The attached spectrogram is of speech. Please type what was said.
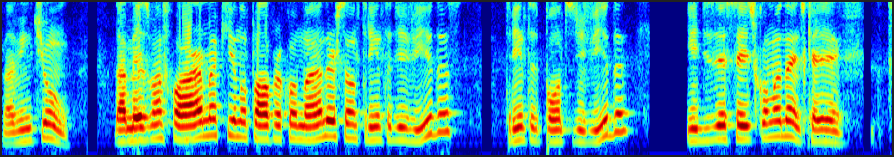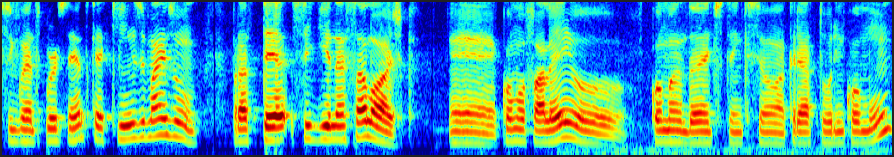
dá 21. Da mesma forma que no Pauper Commander são 30 de vidas, 30 pontos de vida, e 16 de comandante, que é 50%, que é 15 mais um, para ter seguir nessa lógica. É, como eu falei, o comandante tem que ser uma criatura incomum.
